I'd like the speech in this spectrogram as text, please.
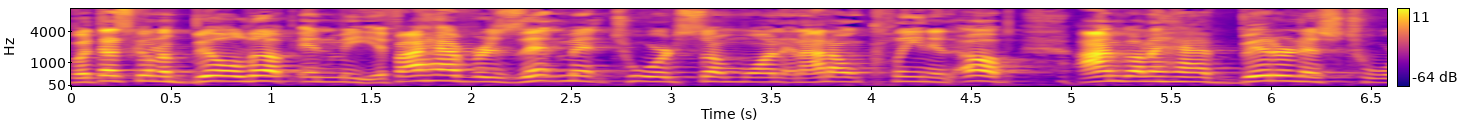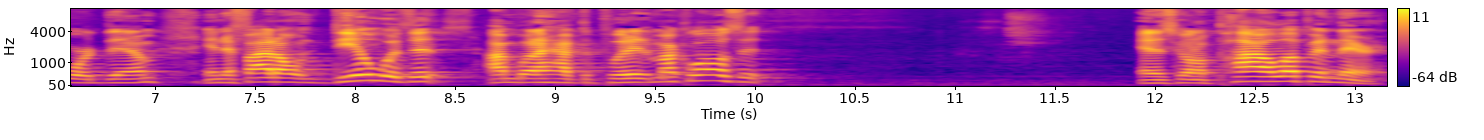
but that's going to build up in me. If I have resentment towards someone and I don't clean it up, I'm going to have bitterness toward them. And if I don't deal with it, I'm going to have to put it in my closet. And it's going to pile up in there.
